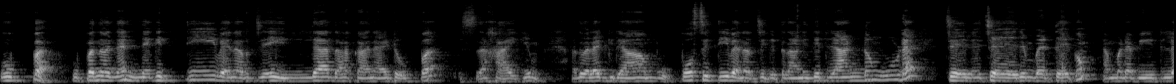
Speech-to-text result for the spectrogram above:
ഉപ്പ്. ഉപ്പ് എന്ന് പറഞ്ഞാൽ നെഗറ്റീവ് എനർജിയെ ഇല്ലാതാക്കാനായിട്ട് ഉപ്പ് സഹായിക്കും. അതുപോലെ ഗ്രാമ്പു പോസിറ്റീവ് എനർജി കിട്ടുന്നതാണ്. ഇത് രണ്ടും കൂടെ ചേര് ചേരുമ്പോഴത്തേക്കും നമ്മുടെ വീട്ടിൽ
